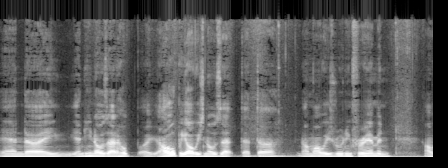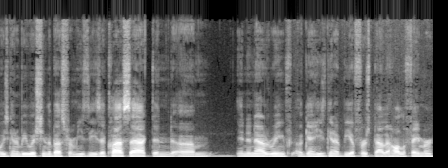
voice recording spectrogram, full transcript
and uh, and he knows that. I hope I hope he always knows that that uh, I'm always rooting for him and always going to be wishing the best for him. He's he's a class act, and um, in and out of the ring. Again, he's going to be a first ballot Hall of Famer.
